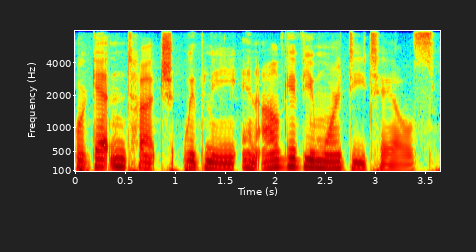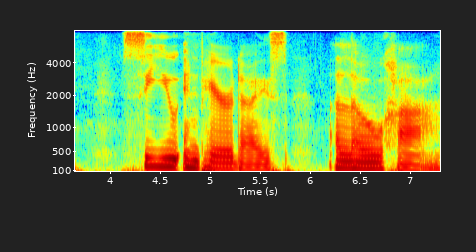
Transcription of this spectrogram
or get in touch with me, and I'll give you more details. See you in paradise. Aloha.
